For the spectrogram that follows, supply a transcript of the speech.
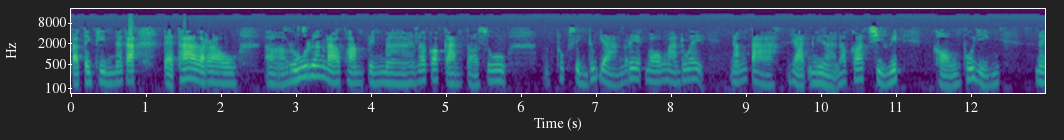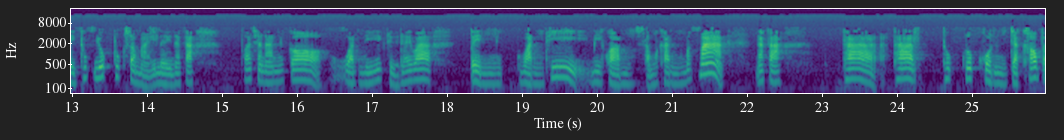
ปฏทินนะคะ แต่ถ้าเรารู้เรื่องราวความเป็นมา แล้วก็การต่อสู้ทุกสิ่งทุกอย่างเรียกร้องมาด้วยน้ำตาหยาดเหงื่อ แล้วก็ชีวิตของผู้หญิงในทุกยุคทุกสมัยเลยนะคะ เพราะฉะนั้นก็วันนี้ถือได้ว่าเป็นวันที่มีความสำคัญมาก ๆนะคะ ถ้าถ้าทุกทุกคนจะเข้าไป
